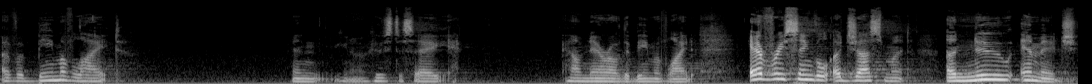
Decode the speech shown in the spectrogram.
of a beam of light. And, you know, who's to say how narrow the beam of light? Every single adjustment, a new image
